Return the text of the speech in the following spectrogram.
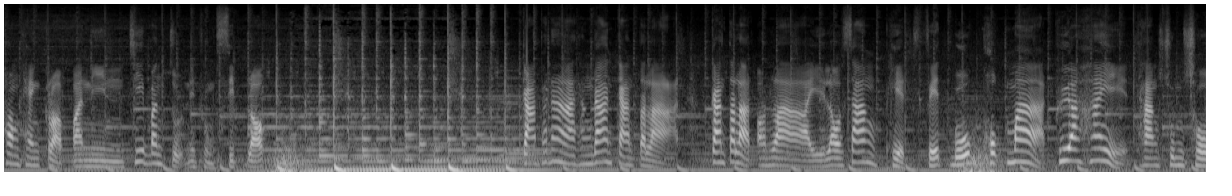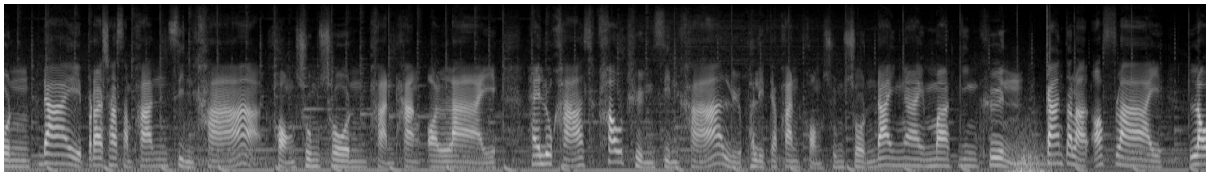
คองแทงกรอบปลานินที่บรรจุในถุงซิปล็อกการพัฒนาทางด้านการตลาด การตลาดออนไลน์เราสร้างเพจ Facebook คกมาศเพื่อให้ทางชุมชนได้ประชาสัมพันธ์สินค้าของชุมชนผ่านทางออนไลน์ ให้ลูกค้าเข้าถึงสินค้าหรือผลิตภัณฑ์ของชุมชนได้ง่ายมากยิ่งขึ้น การตลาดออฟไลน์ เรา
